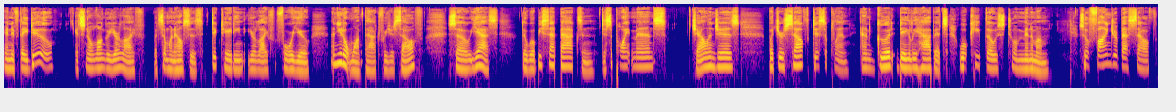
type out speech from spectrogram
And if they do, it's no longer your life, but someone else's dictating your life for you. And you don't want that for yourself. So, yes, there will be setbacks and disappointments, challenges, but your self discipline and good daily habits will keep those to a minimum. So find your best self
